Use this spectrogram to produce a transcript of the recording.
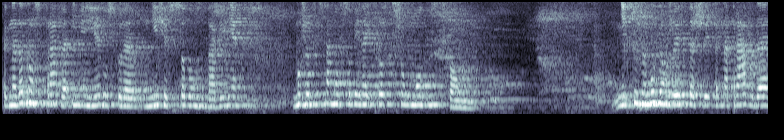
Tak na dobrą sprawę imię Jezus, które niesie z sobą zbawienie, może być samo w sobie najprostszą modlitwą. Niektórzy mówią, że jest też tak naprawdę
